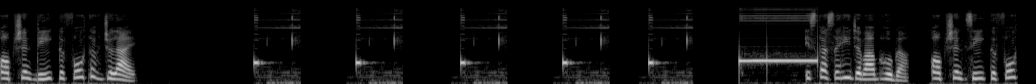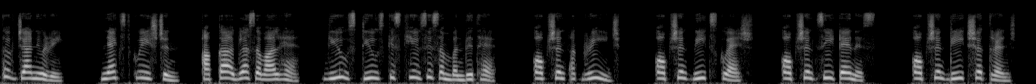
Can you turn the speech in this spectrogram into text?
option D the fourth of July इसका सही जवाब होगा। Option C the fourth of January next question आपका अगला सवाल है ड्यूस ड्यूस किस खेल से संबंधित है? ऑप्शन अ bridge option B squash option C tennis option D शतरंज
